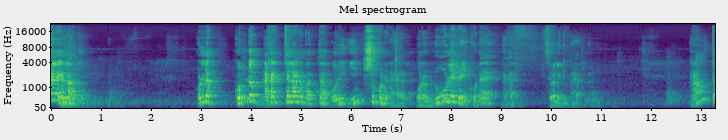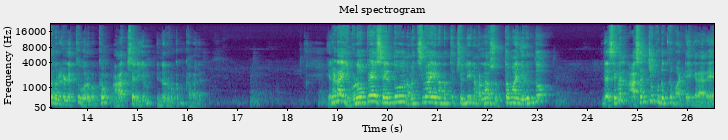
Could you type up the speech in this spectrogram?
வேலைகள்லாம் இருக்கும். உள்ள கொண்டு நகர்த்தலான்னு பார்த்தா ஒரு இன்ச்சு கூட நகரல ஒரு நூலிழை கூட நகரல சிவலிங்கம் நகரல. கிராமத்தவர்களுக்கு ஒரு பக்கம் ஆச்சரியம் இன்னொரு பக்கம் கவலை. என்னடா இவ்வளோ பேர் சேர்ந்தும் நமச்சிவாய நமத்தை சொல்லி நம்மெல்லாம் சுத்தமாக இருந்தோம்? இந்த சிவன் அசைஞ்சு கொடுக்க மாட்டேங்கிறாரே.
